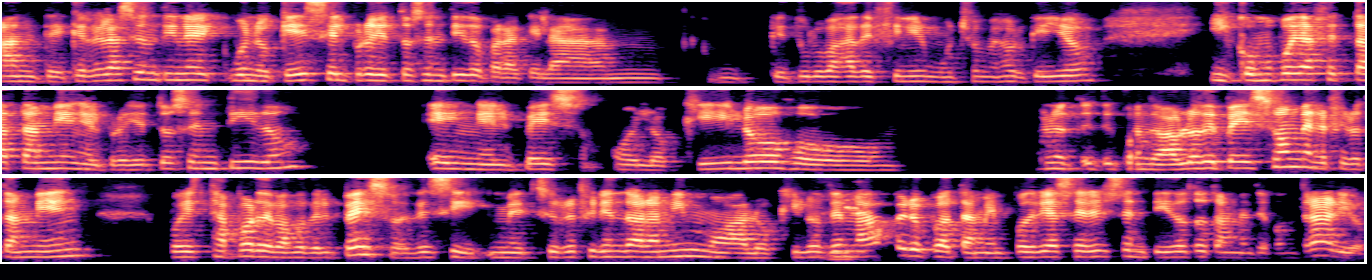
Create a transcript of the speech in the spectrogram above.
antes. ¿Qué relación tiene, bueno, qué es el proyecto sentido para que, la, que tú lo vas a definir mucho mejor que yo? Y cómo puede afectar también el proyecto sentido en el peso o en los kilos o... Bueno, cuando hablo de peso me refiero también pues está por debajo del peso. Es decir, me estoy refiriendo ahora mismo a los kilos de más, pero pues, también podría ser el sentido totalmente contrario.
